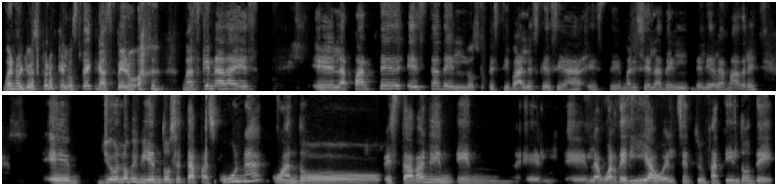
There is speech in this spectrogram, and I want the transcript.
bueno, yo espero que los tengas, pero más que nada es eh, la parte esta de los festivales que decía este, Marisela del, Día de la Madre. eh, yo lo viví en dos etapas. Una, cuando estaban en, eh, la guardería o el centro infantil donde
